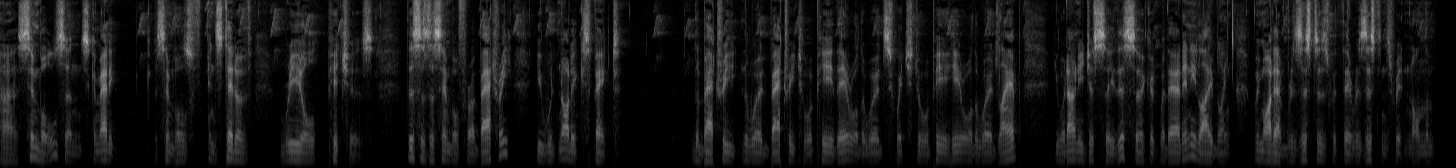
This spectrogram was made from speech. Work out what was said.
uh, symbols and schematic symbols instead of real pictures. This is a symbol for a battery. You would not expect the battery, the word battery to appear there or the word switch to appear here or the word lamp you would only just see this circuit without any labelling. We might have resistors with their resistance written on them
